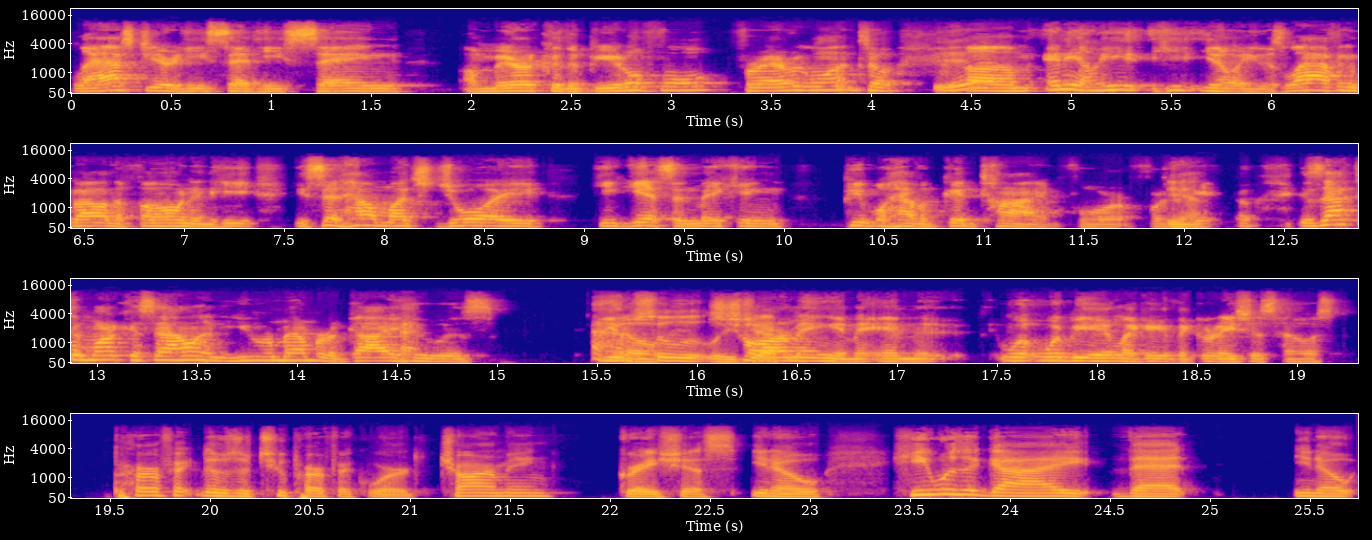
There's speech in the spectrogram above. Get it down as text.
Last year, he said he sang America the Beautiful for everyone. So yeah. um, anyhow, he he you know he was laughing about on the phone, and he he said how much joy he gets in making people have a good time for for yeah. the Is that the Marcus Allen you remember? A guy who was you Absolutely, know charming Jeff. and and what would be like a, the gracious host. Perfect. Those are two perfect words: charming, gracious. You know, he was a guy that you know,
